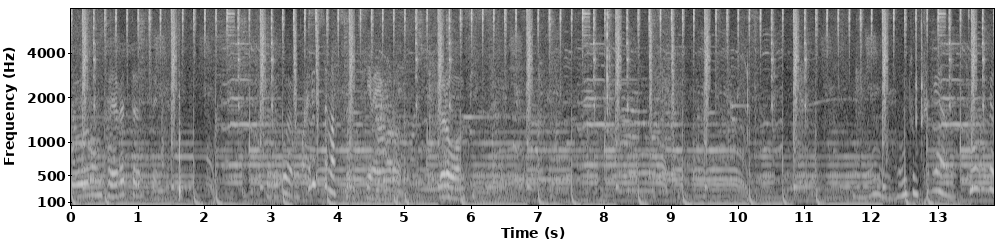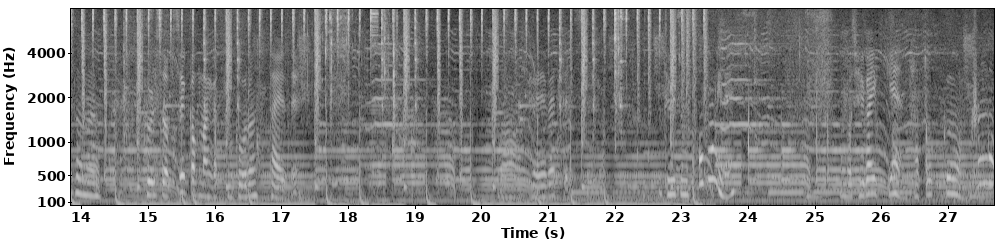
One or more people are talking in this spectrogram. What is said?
요런 벨벳 드레스 있네 그리고 약간 크리스마스 느낌의 요런 요런 원피스. 음, 엄청 특이한. 한국에서는 볼 수 없을 것만 같은 그런 스타일들 벨벳 드레스 되게 좀 커 보이네 뭔가 제가 입기엔 다 조금 큰 것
